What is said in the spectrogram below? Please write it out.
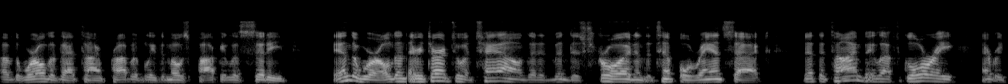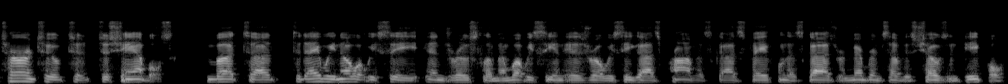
of the world at that time, probably the most populous city in the world. And they returned to a town that had been destroyed and the temple ransacked. And at the time, they left glory and returned to, to, to shambles. But uh, today we know what we see in Jerusalem and what we see in Israel. We see God's promise, God's faithfulness, God's remembrance of his chosen people.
